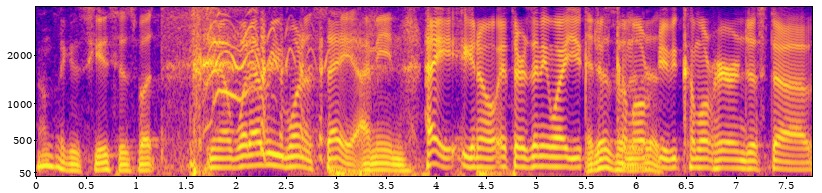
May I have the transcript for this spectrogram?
Sounds like excuses, but you know, whatever you want to say. I mean, Hey, you know, if there's any way you It just come over, you come over here and just uh,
